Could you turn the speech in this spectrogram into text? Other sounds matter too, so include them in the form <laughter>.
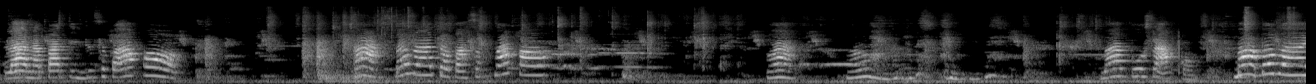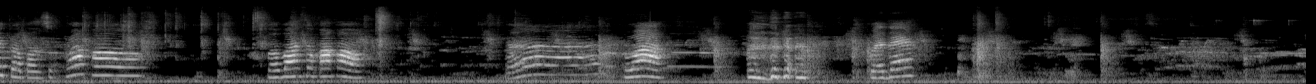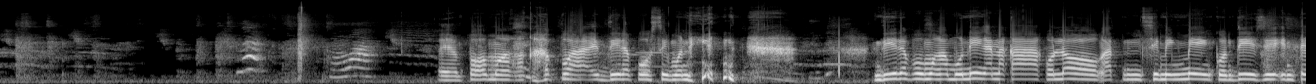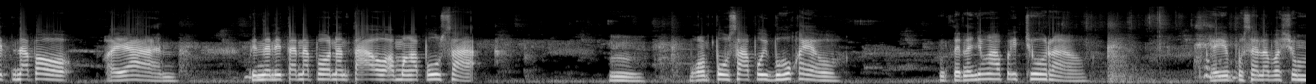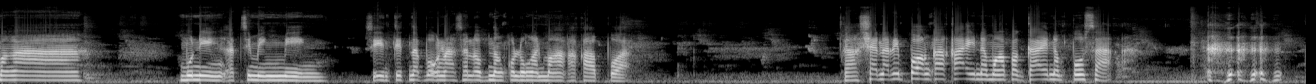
Wala, napatid doon sa paa ko. Ma, baba, papasok na ako. Ma, <laughs> ma, pusa ako. Ma, bye-bye, papasok na ako. Papasok ako. Ah, ma. <laughs> Pwede? Ayan po mga kakapwa, <laughs> hindi na po si Muning. <laughs> hindi na po mga Muning ang nakakulong at si Mingming, kundi si Intit na po. Ayan. Pinalitan na po ng tao ang mga pusa. Hmm. Mukhang pusa po buhok eh, oh. Tignan nyo nga po itsura, oh. Ayun po sa labas yung mga Muning at si Mingming. Si Intit na po ang nasa loob ng kulungan mga kakapwa. Siya na rin po ang kakain ng mga pagkain ng pusa. <laughs>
